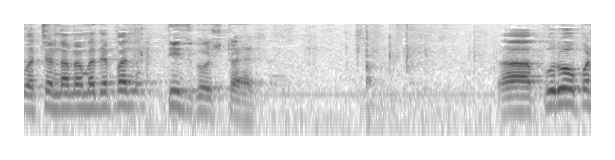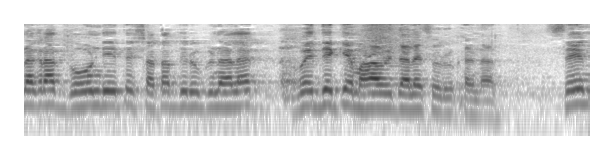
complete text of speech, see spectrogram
वचननाम्यामध्ये पण तीच गोष्ट आहे. पूर्व उपनगरात गोवंडी येथे शताब्दी रुग्णालयात वैद्यकीय महाविद्यालय सुरू करणार. सेम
